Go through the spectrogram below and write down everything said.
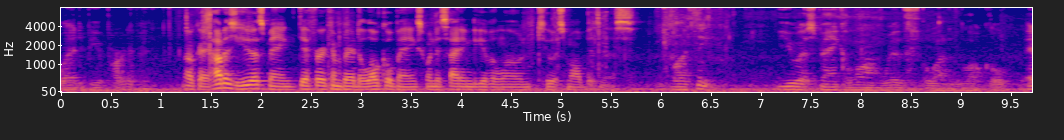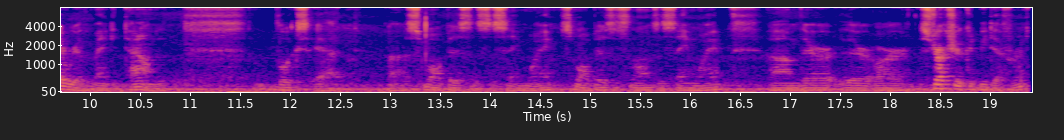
glad to be a part of it. Okay. How does U.S. Bank differ compared to local banks when deciding to give a loan to a small business? Well, I think U.S. Bank, along with a lot of the local, every other bank in town, looks at uh, small business the same way, small business loans the same way. Um, there, there are structure could be different,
